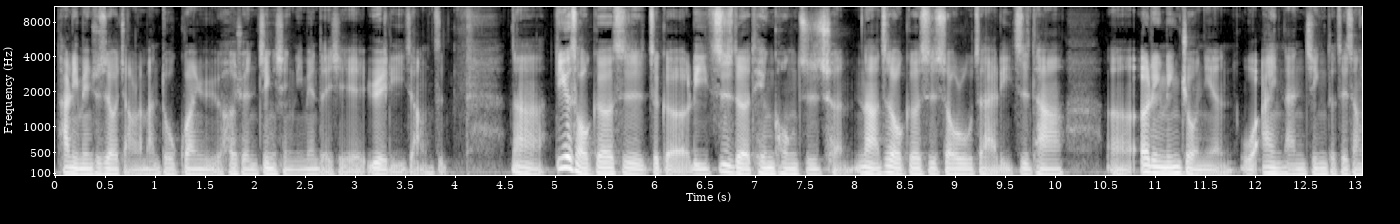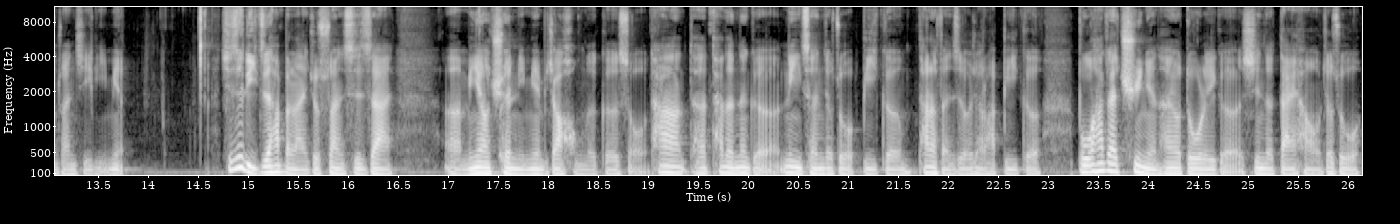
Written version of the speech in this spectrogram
它里面就是有讲了蛮多关于和弦进行里面的一些乐理这样子。那第二首歌是这个李志的《天空之城》，那这首歌是收录在李志他呃二零零九年《我爱南京》的这张专辑里面。其实李志他本来就算是在呃民谣圈里面比较红的歌手，他他他的那个昵称叫做 B 哥，他的粉丝都叫他 B 哥。不过他在去年他又多了一个新的代号，叫做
